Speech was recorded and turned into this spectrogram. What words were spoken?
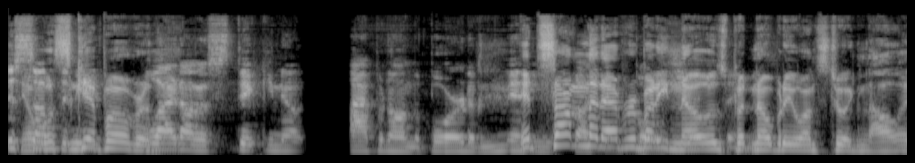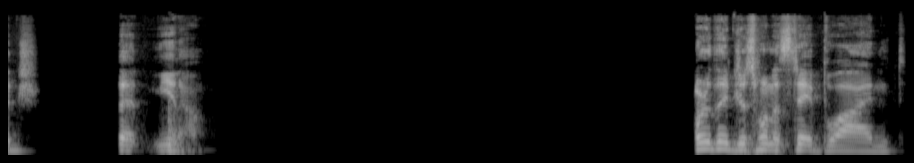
Just Yeah, we'll skip over Light that. on a sticky note, slap it on the board. It's something that everybody knows, but nobody wants to acknowledge. That, you know. Or they just want to stay blind.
